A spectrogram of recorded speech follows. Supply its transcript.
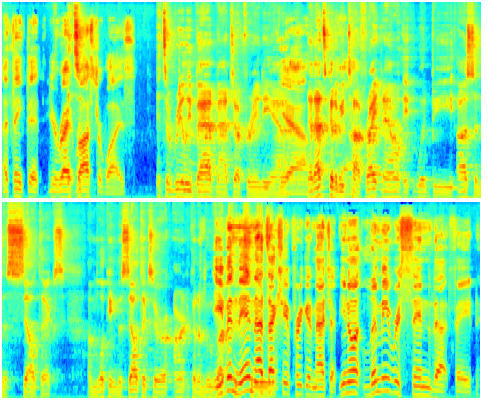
I think that you're right roster wise. It's a really bad matchup for Indiana. Yeah. Now that's going to yeah. be tough. Right now, it would be us and the Celtics. I'm looking. The Celtics are aren't going to move. Even then, two. that's actually a pretty good matchup. You know what? Let me rescind that fade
